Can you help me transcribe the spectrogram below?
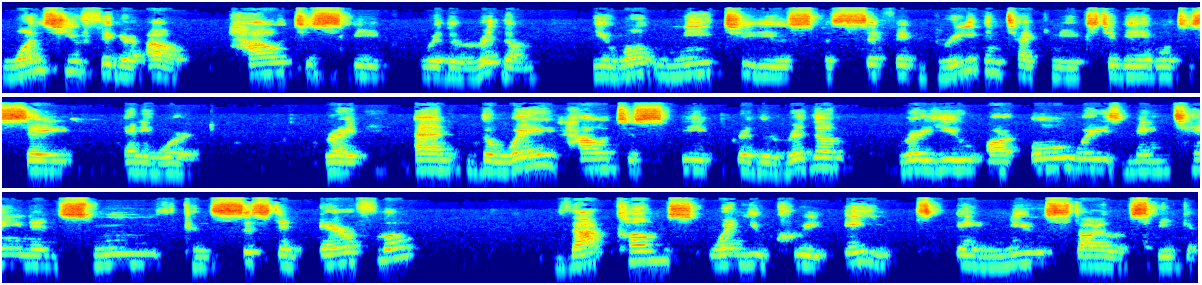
Once you figure out how to speak with a rhythm, you won't need to use specific breathing techniques to be able to say any word, right? And the way how to speak with a rhythm where you are always maintaining smooth, consistent airflow, that comes when you create a new style of speaking,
